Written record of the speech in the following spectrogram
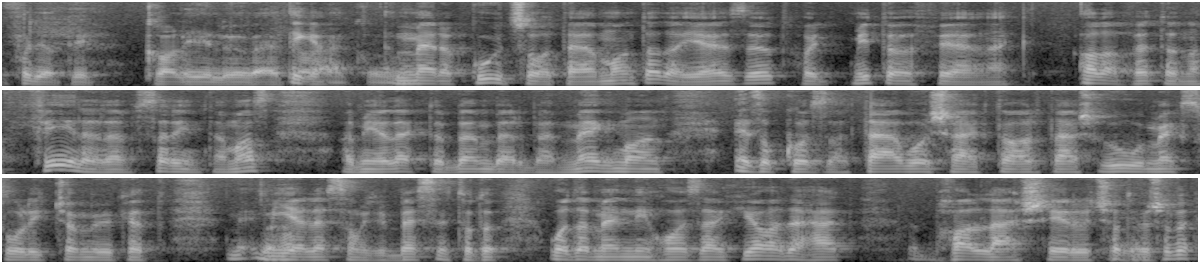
fogyatékkal élővel találkoznak? Igen, mert a kulcsot elmondtad, a jelzőt, hogy mitől félnek alapvetően a félelem szerintem az, ami a legtöbb emberben megvan, ez okozza a távolságtartás, ú, megszólítsam őket, milyen lesz, hogy beszélt, tudod, oda menni hozzájuk, ja, de hát hallássérült, stb. stb.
